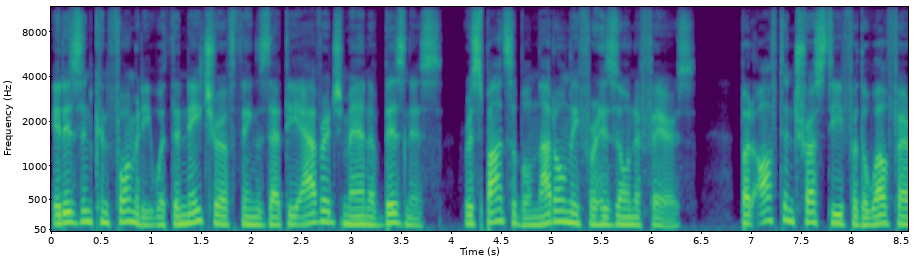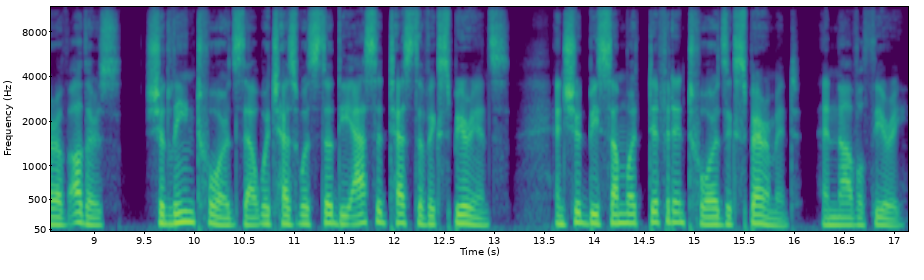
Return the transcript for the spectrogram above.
It is in conformity with the nature of things that the average man of business, responsible not only for his own affairs, but often trustee for the welfare of others, should lean towards that which has withstood the acid test of experience, and should be somewhat diffident towards experiment and novel theory.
